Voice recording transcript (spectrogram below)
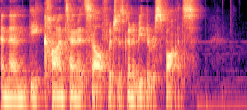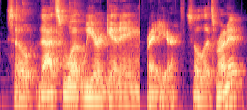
and then the content itself, which is gonna be the response. So that's what we are getting right here. So let's run it.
